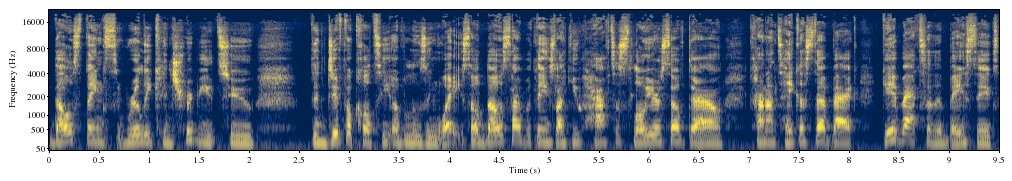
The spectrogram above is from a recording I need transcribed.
those things really contribute to the difficulty of losing weight. So those type of things like you have to slow yourself down, kind of take a step back, get back to the basics.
